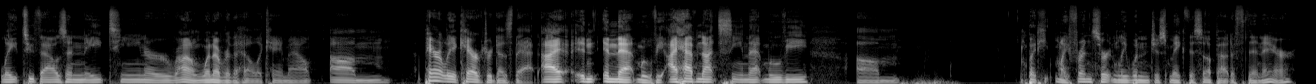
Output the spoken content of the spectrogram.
late 2018 or I don't know, whenever the hell it came out. Um, apparently, a character does that. I in in that movie. I have not seen that movie. Um, but he, my friend certainly wouldn't just make this up out of thin air.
